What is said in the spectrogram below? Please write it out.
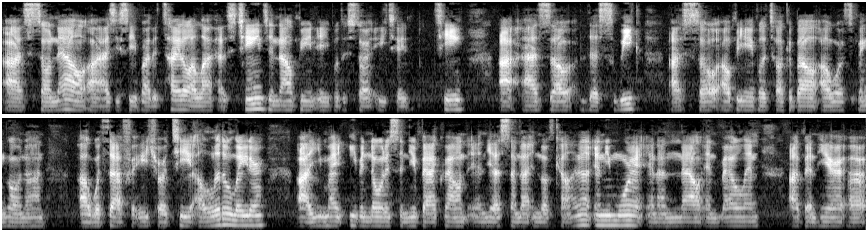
Uh, so now, uh, as you see by the title, a lot has changed and now being able to start HRT uh, as of this week. Uh, so I'll be able to talk about uh, what's been going on uh, with that for HRT a little later. Uh, you might even notice a new background. And yes, I'm not in North Carolina anymore, and I'm now in Maryland. I've been here uh,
